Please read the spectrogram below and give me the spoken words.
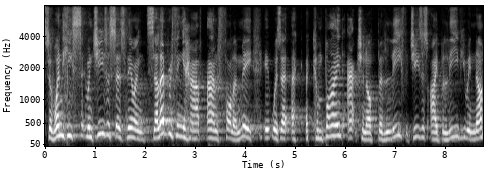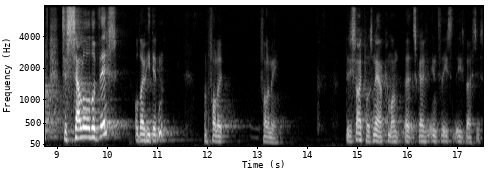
So when, he, when Jesus says to the sell everything you have and follow me, it was a, a, a combined action of belief. Jesus, I believe you enough to sell all of this, although he didn't, and follow, follow me. The disciples now, come on, let's go into these, these verses.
